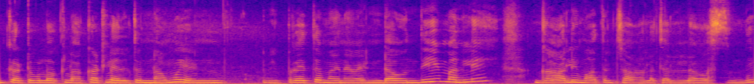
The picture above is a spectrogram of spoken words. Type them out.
ఇంకా టూ ఓ క్లాక్ అట్లా వెళ్తున్నాము. ఎం విపరీతమైన ఎండ ఉంది. మళ్ళీ గాలి మాత్రం చాలా చల్లగా వస్తుంది.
